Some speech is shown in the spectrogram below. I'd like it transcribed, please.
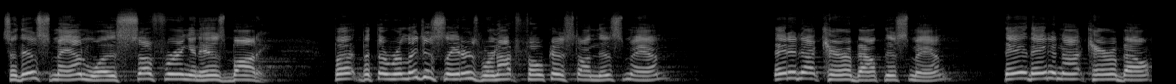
So this man was suffering in his body. But, but the religious leaders were not focused on this man. They did not care about this man. They, they did not care about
